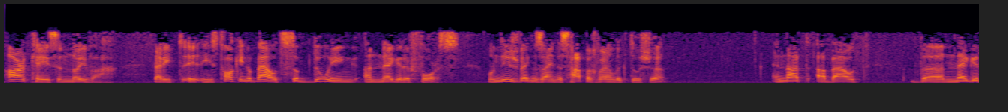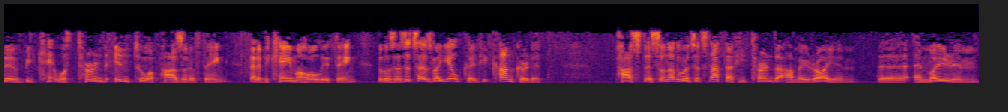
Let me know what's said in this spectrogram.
our case in Noivach, that he, he's talking about subduing a negative force. Und nicht wegen seines er and not about the negative became, was turned into a positive thing, that it became a holy thing, because as it says, Vayilkid, he conquered it. Past, so in other words, it's not that he turned the Ameroim, the Emeirim,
